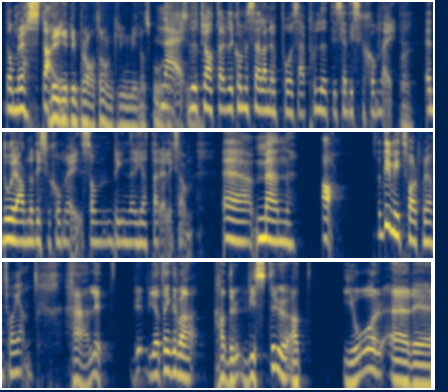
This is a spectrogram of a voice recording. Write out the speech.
De röstar. Det är inget ni pratar om kring middagsbordet? Nej, vi, pratar, vi kommer sällan upp på så här politiska diskussioner. Nej. Eh, Då är det andra diskussioner som brinner hetare. Liksom. Eh, men ja, så det är mitt svar på den frågan. Härligt. Jag tänkte bara, hade du, visste du att i år är det,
